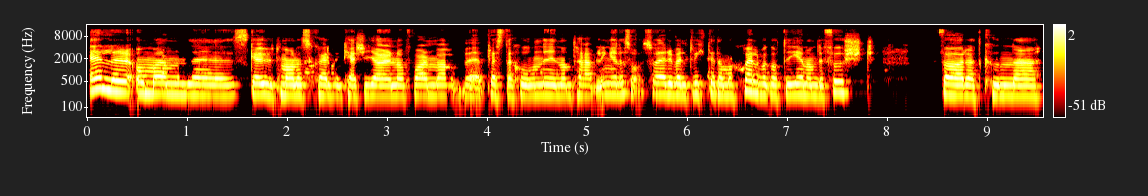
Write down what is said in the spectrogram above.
Eller om man eh, ska utmana sig själv och kanske göra någon form av eh, prestation i någon tävling eller så. Så är det väldigt viktigt att man själv har gått igenom det först. För att kunna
